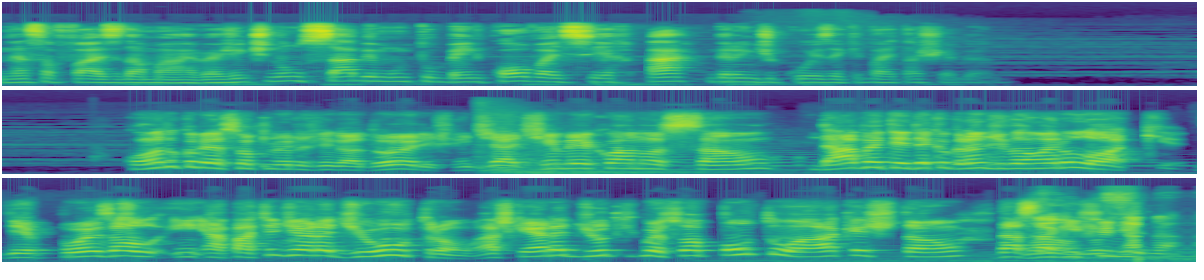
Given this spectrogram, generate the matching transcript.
nessa fase da Marvel. A gente não sabe muito bem qual vai ser a grande coisa que vai estar tá chegando. Quando começou o primeiro Vingadores, a gente já tinha meio que uma noção, dava a entender que o grande vilão era o Loki. Depois, a partir de Era de Ultron, acho que Era de Ultron que começou a pontuar a questão da saga infinita. No, fina,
